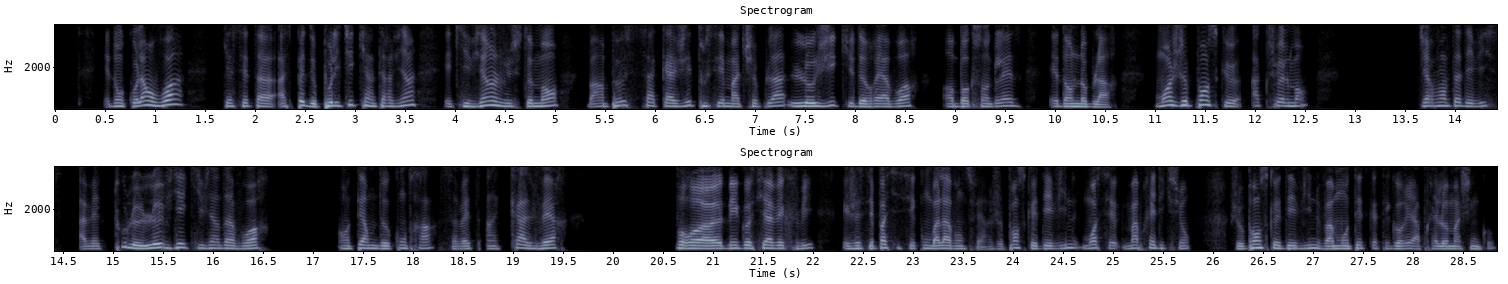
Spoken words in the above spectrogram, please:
Et donc là, on voit qu'il y a cet euh, aspect de politique qui intervient et qui vient justement bah, un peu saccager tous ces match-up-là logiques qu'il devrait avoir en boxe anglaise et dans le noblard. Moi, je pense que actuellement, Davis, avec tout le levier qu'il vient d'avoir en termes de contrat, ça va être un calvaire pour euh, négocier avec lui. Et je ne sais pas si ces combats-là vont se faire. Je pense que Devin, moi, c'est ma prédiction. Je pense que Devin va monter de catégorie après Lomachenko.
